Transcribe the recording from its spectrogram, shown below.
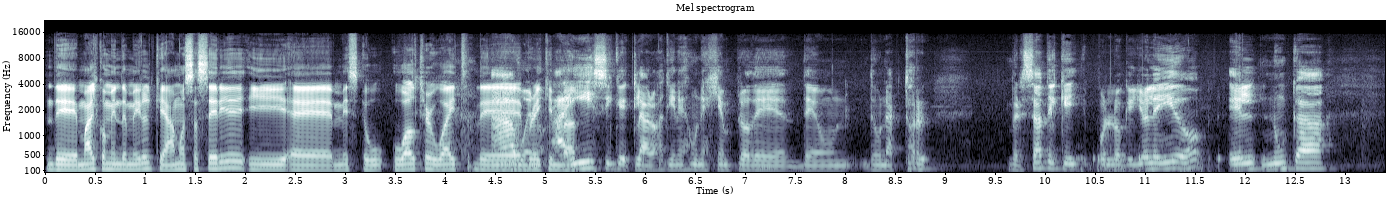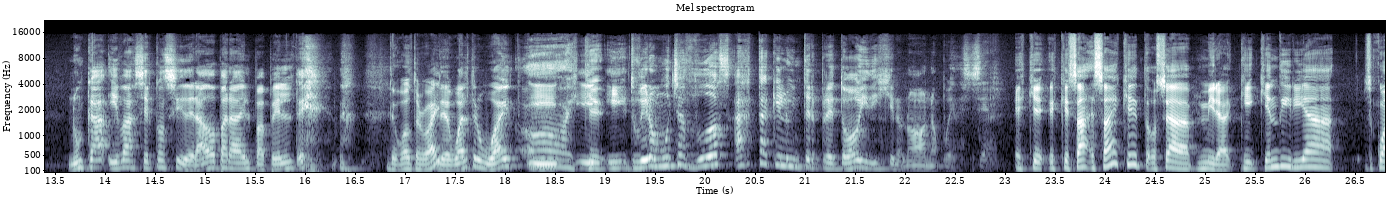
de Malcolm in the Middle, que amo esa serie, y eh, Miss- Walter White de Ah, bueno, Breaking Bad. ahí sí que, claro, tienes un ejemplo de, de un, de un actor versátil que, por lo que yo he leído, él nunca, nunca iba a ser considerado para el papel de, ¿De Walter White? de Walter White y, y- que- y tuvieron muchas dudas hasta que lo interpretó y dijeron, no, no puede ser. Es que, es que sa- ¿sabes qué? O sea, mira, qui- ¿quién diría? Cu-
